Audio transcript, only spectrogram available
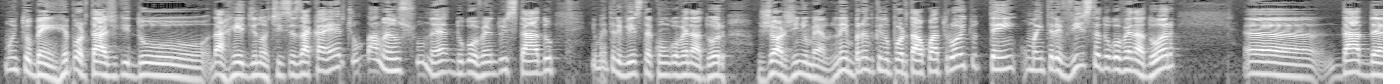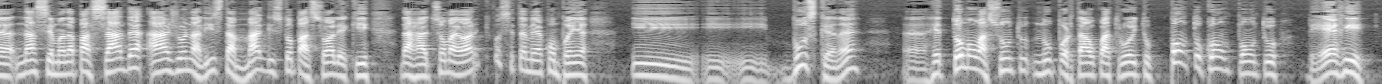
Muito bem, reportagem aqui do, da Rede de Notícias Acaerte, um balanço né, do governo do estado e uma entrevista com o governador Jorginho Melo. Lembrando que no Portal 48 tem uma entrevista do governador uh, dada na semana passada à jornalista Magis Topassoli aqui da Rádio São Maior, que você também acompanha e, e, e busca, né? Uh, retoma o assunto no portal 48.com.br.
